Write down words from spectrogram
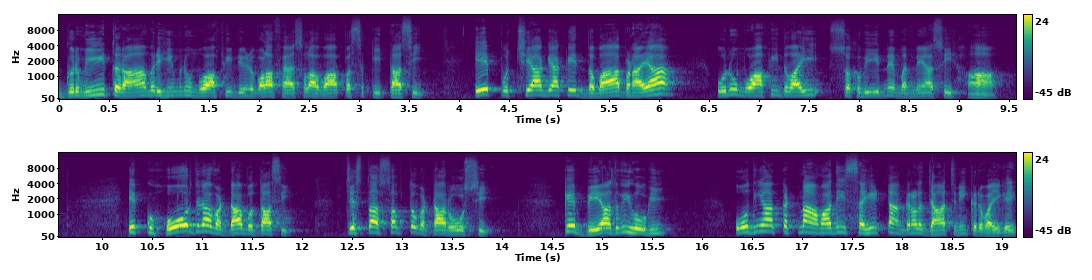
ਗੁਰਮੀਤ ਰਾਮ ਰਹੀਮ ਨੂੰ ਮੁਆਫੀ ਦੇਣ ਵਾਲਾ ਫੈਸਲਾ ਵਾਪਸ ਕੀਤਾ ਸੀ। ਇਹ ਪੁੱਛਿਆ ਗਿਆ ਕਿ ਦਬਾਅ ਬਣਾਇਆ ਉਹਨੂੰ ਮੁਆਫੀ ਦਵਾਈ ਸੁਖਵੀਰ ਨੇ ਮੰਨਿਆ ਸੀ, ਹਾਂ। ਇੱਕ ਹੋਰ ਜਿਹੜਾ ਵੱਡਾ ਮੁੱਦਾ ਸੀ, ਜਿਸ ਦਾ ਸਭ ਤੋਂ ਵੱਡਾ ਰੋਸ ਸੀ, ਕਿ ਬੇਅਦਬੀ ਹੋ ਗਈ, ਉਹਦੀਆਂ ਘਟਨਾਵਾਂ ਦੀ ਸਹੀ ਢੰਗ ਨਾਲ ਜਾਂਚ ਨਹੀਂ ਕਰਵਾਈ ਗਈ।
